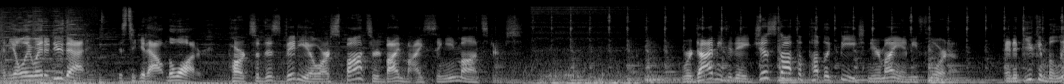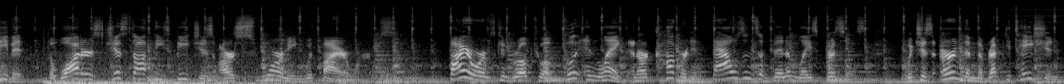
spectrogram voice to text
And the only way to do that is to get out in the water. Parts of this video are sponsored by My Singing Monsters. We're diving today just off a public beach near Miami, Florida. And if you can believe it, the waters just off these beaches are swarming with fireworms. Fireworms can grow up to a foot in length and are covered in thousands of venom-laced bristles, which has earned them the reputation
